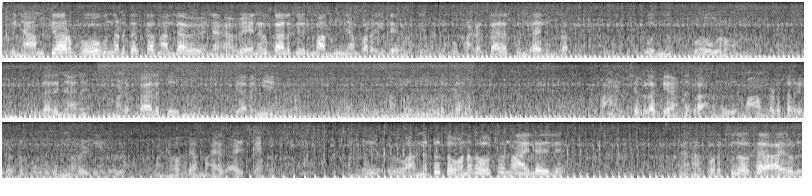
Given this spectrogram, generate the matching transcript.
അപ്പോൾ ഞാൻ മിക്കവാറും പോകുന്നിടത്തൊക്കെ നല്ല പിന്നെ വേനൽക്കാലത്ത് വരുമ്പോൾ അന്ന് ഞാൻ പറയില്ലേ നമുക്ക് നമുക്ക് മഴക്കാലത്ത് എന്തായാലും ഇവിടെ ഒന്ന് പോകണമെന്ന് എന്തായാലും ഞാൻ മഴക്കാലത്ത് ഒന്ന് ഇറങ്ങിയത് നമ്മളിന്ന് ഇവിടുത്തെ കാഴ്ചകളൊക്കെയാണ് കാണുന്നത്. മാമ്പഴത്തറയിലോട്ട് പോകുന്ന വഴിയിലുള്ള മനോഹരമായ കാഴ്ചയാണ്. നമ്മൾ വന്നിട്ട് തോന്ന ദിവസമൊന്നും ആയില്ല ഇതിൽ കുറച്ച് ദിവസമേ ആയുള്ളൂ.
